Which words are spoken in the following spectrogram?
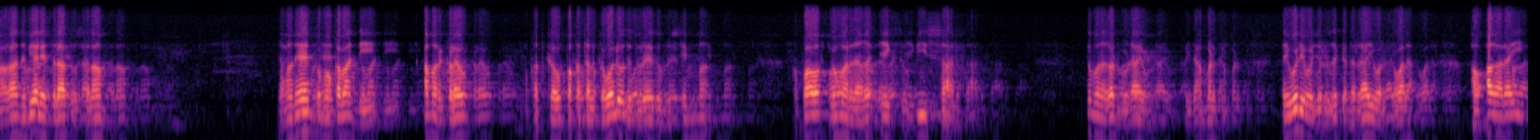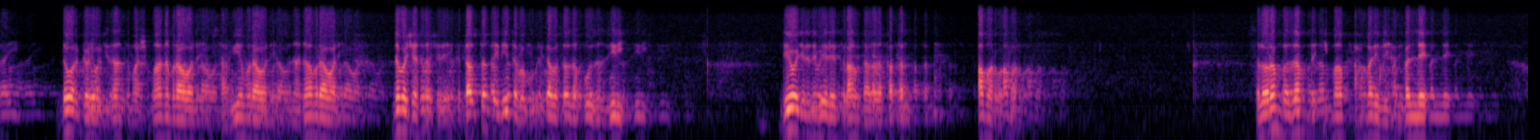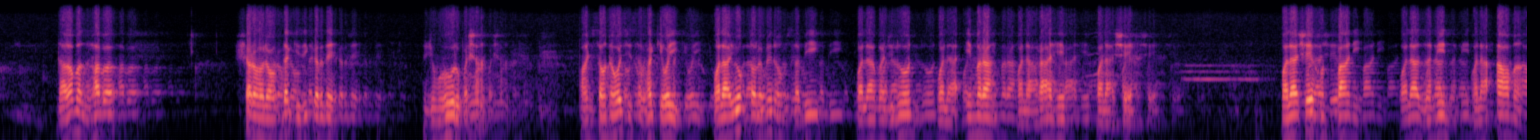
هغه نبی علیہ الصلوۃ والسلام د حنین په موقع باندې امر کړو فقط کو په قتل کولو د درید ابن سمه په وخت عمر دغه 120 سال تمره غټ بډای و پیدا مړ کړ دی ولی وجل زکه د رای ور کوله او هغه رای دور کړو چې ځان ته ماشومان هم راولي او ساروی هم راولي او زنان هم راولي نه بشه خرچ دی که تاسو ته دې ته وګورئ دا وسو د خو زنجيري دیو جن نبی علیہ السلام دا قتل امر وکړ سلورم مذهب د امام احمد ابن حنبل له دغه مذهب شرح العمده کی ذکر ده جمهور پشان 590 صفحه کې وای ولا يقتل منهم سبي ولا مجنون ولا امرا ولا راهب ولا شيخ ولا شيخ فاني ولا زمين ولا اعمى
